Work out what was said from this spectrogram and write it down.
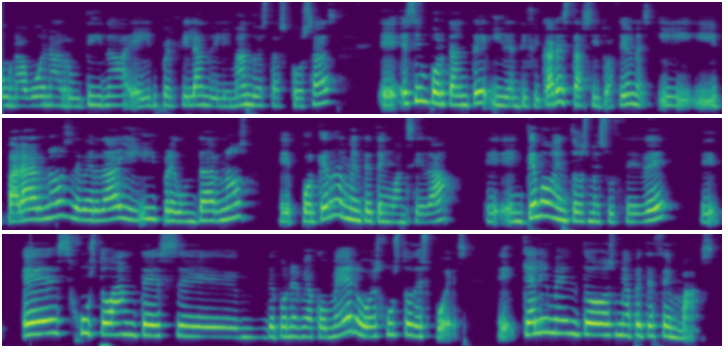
una buena rutina e ir perfilando y limando estas cosas, eh, es importante identificar estas situaciones y, pararnos de verdad y, preguntarnos eh, por qué realmente tengo ansiedad, eh, en qué momentos me sucede, ¿es justo antes de ponerme a comer o es justo después? ¿Qué alimentos me apetecen más?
